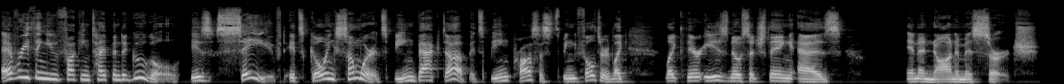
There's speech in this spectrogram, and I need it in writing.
everything you fucking type into Google is saved. It's going somewhere. It's being backed up. It's being processed. It's being filtered. Like like there is no such thing as an anonymous search.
